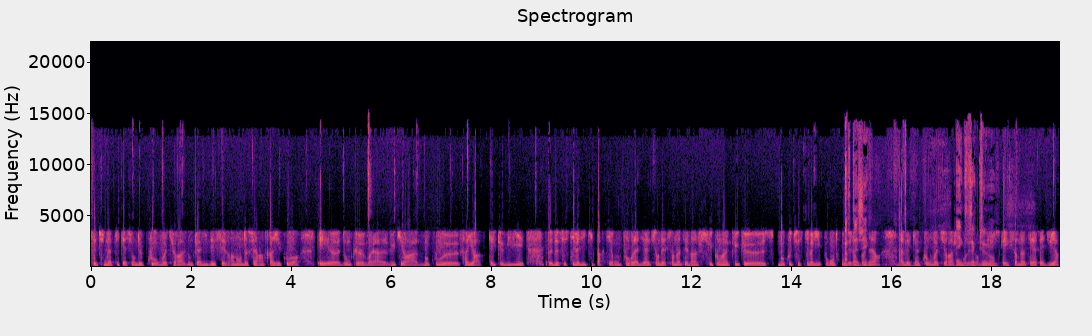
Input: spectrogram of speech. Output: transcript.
c'est une application de court voiturage. Donc là, l'idée, c'est vraiment de faire un trajet court. Et euh, donc voilà, vu qu'il y aura beaucoup, enfin il y aura quelques milliers de festivaliers qui partiront pour la direction d'Aix-en-Note, et eh ben je suis convaincu que beaucoup de festivaliers pourront trouver leur bonheur avec un court voiturage pour les emmener jusqu'à Aix-en-Note et réduire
